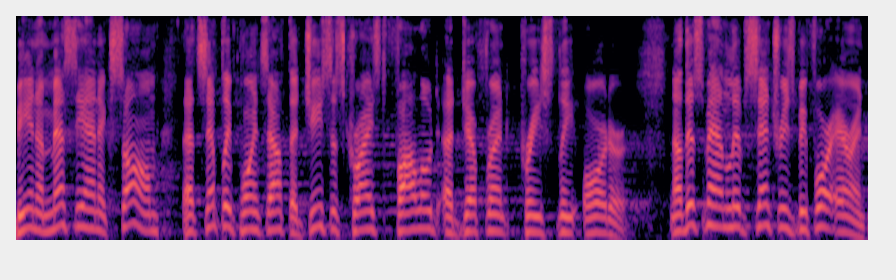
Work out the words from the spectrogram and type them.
being a messianic psalm that simply points out that Jesus Christ followed a different priestly order. Now, this man lived centuries before Aaron.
